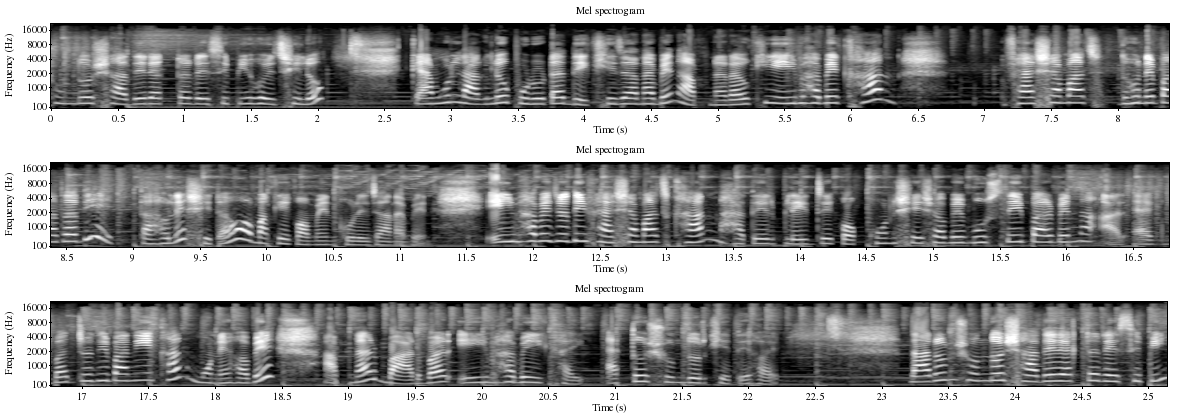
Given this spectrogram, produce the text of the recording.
সুন্দর স্বাদের একটা রেসিপি হয়েছিল। কেমন লাগলেও পুরোটা দেখে জানাবেন। আপনারাও কি এইভাবে খান ফ্যাঁসা মাছ ধনে পাতা দিয়ে? তাহলে সেটাও আমাকে কমেন্ট করে জানাবেন। এইভাবে যদি ফ্যাঁসা মাছ খান, ভাতের প্লেট যে কখন শেষ হবে বুঝতেই পারবেন না। আর একবার যদি বানিয়ে খান, মনে হবে আপনার বারবার এইভাবেই খাই। এত সুন্দর খেতে হয়। দারুণ সুন্দর স্বাদের একটা রেসিপি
